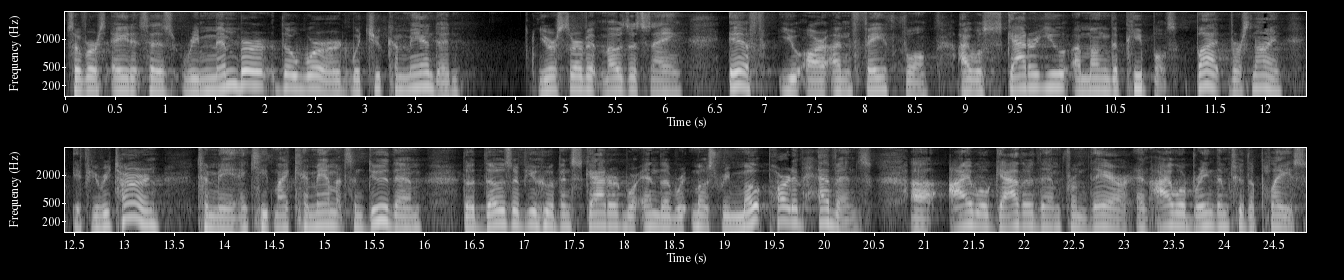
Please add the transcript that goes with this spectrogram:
So, verse 8, it says, Remember the word which you commanded your servant Moses, saying, If you are unfaithful, I will scatter you among the peoples. But, verse 9, if you return to me and keep my commandments and do them, though those of you who have been scattered were in the re- most remote part of heavens, uh, I will gather them from there and I will bring them to the place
